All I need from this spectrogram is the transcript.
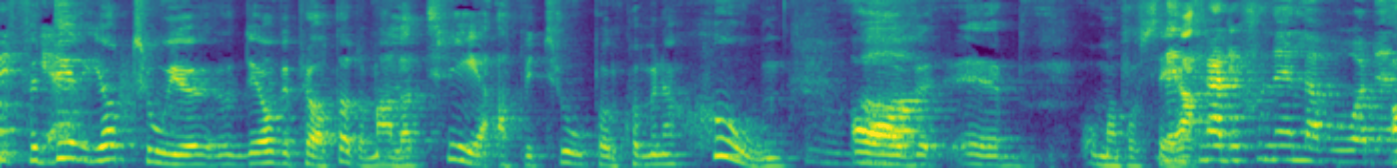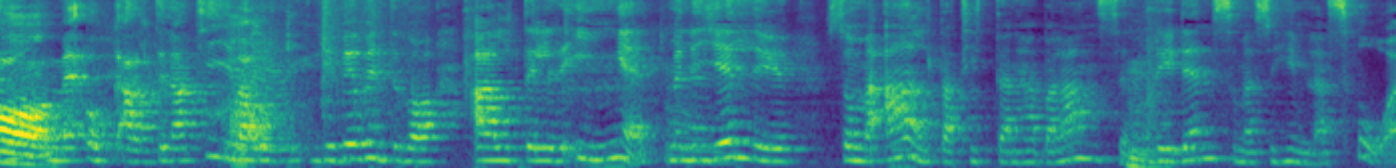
jättemycket. för det, jag tror ju, det har vi pratat om alla tre, att vi tror på en kombination av, eh, om man får säga, Den traditionella vården Ja. med, och alternativa. Och det behöver inte vara allt eller inget. Men det gäller ju som med allt att hitta den här balansen. Och det är den som är så himla svår.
